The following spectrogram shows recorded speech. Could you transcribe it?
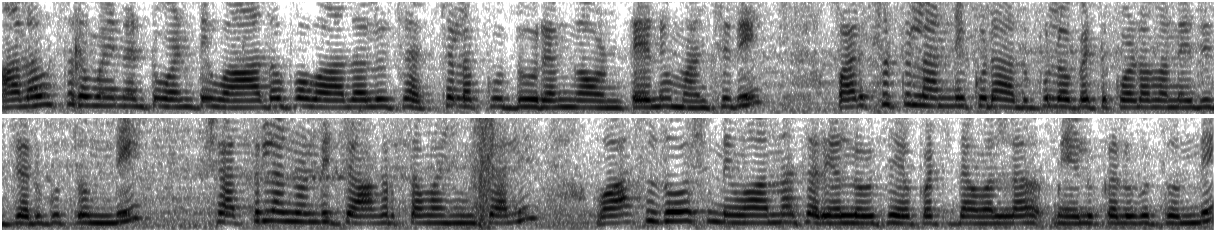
అనవసరమైనటువంటి వాదోపవాదాలు చర్చలకు దూరంగా ఉంటేనే మంచిది. పరిస్థితులన్నీ కూడా అదుపులో పెట్టుకోవడం అనేది జరుగుతుంది. శత్రుల నుండి జాగ్రత్త వహించాలి. వాసుదోష నివారణ చర్యలు చేపట్టడం వల్ల మేలు కలుగుతుంది.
